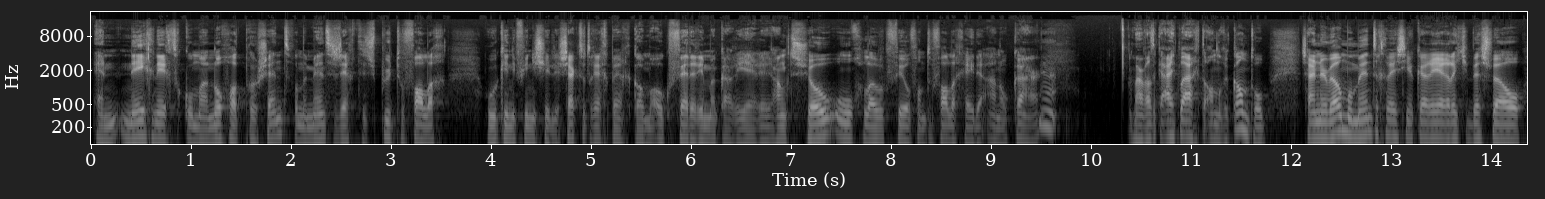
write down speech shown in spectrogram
En 99, nog wat procent van de mensen zegt het is puur toevallig hoe ik in de financiële sector terecht ben gekomen. Ook verder in mijn carrière. Het hangt zo ongelooflijk veel van toevalligheden aan elkaar. Ja. Maar wat ik eigenlijk wel eigenlijk de andere kant op, zijn er wel momenten geweest in je carrière dat je best wel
